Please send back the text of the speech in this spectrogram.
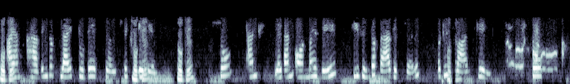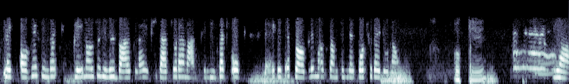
Okay. I am having the flight today itself, 6 Okay. a.m. Okay. So, and like I'm on my way, he's in the bag itself, but he's Okay. barking. So, like obviously in the plane also he will bark, right? So that's what I'm asking. Is that okay? Like, is a problem or something? Like, what should I do now? Okay. Yeah.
